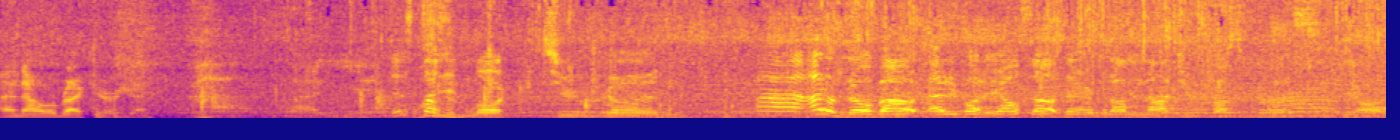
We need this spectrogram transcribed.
and now we're back here again. Uh, this doesn't look too good. Uh, I don't know about anybody else out there, but I'm not too with this, be.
